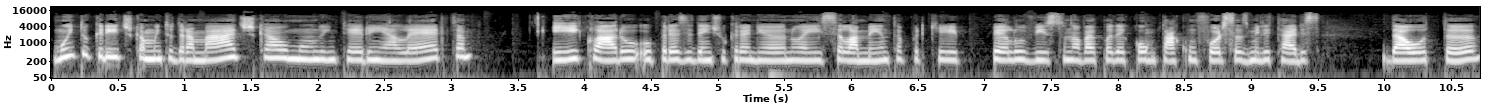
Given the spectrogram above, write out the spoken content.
muito crítica, muito dramática, o mundo inteiro em alerta. E, claro, o presidente ucraniano aí se lamenta porque, pelo visto, não vai poder contar com forças militares da OTAN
